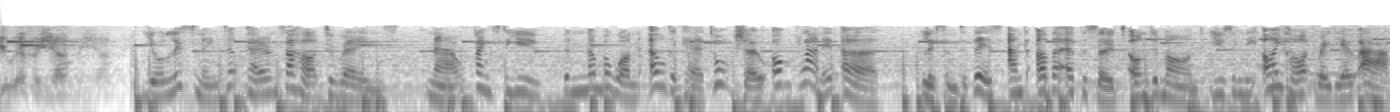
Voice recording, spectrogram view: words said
You ever young? You're listening to Parents Are Hard to Raise. Now, thanks to you, the number one elder care talk show on planet Earth. Listen to this and other episodes on demand using the iHeartRadio app.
